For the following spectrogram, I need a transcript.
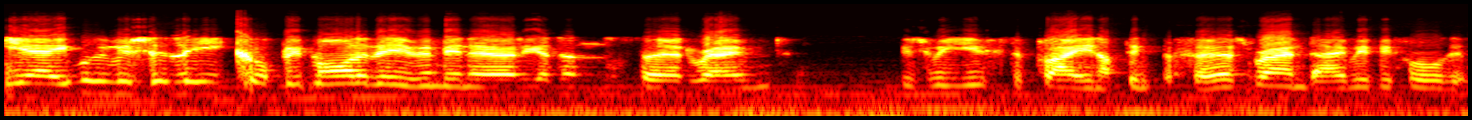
yeah, it was the League Cup. It might have even been earlier than the third round. Because we used to play in, I think, the first round, David, before it,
